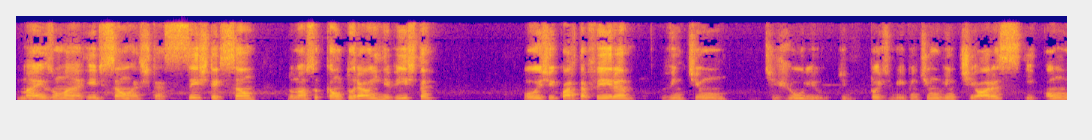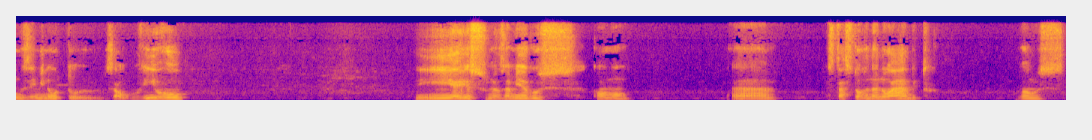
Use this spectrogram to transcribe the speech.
mais uma edição, esta sexta edição do nosso Cultural em Revista. Hoje, quarta-feira, 21 de julho de 2021, 20 horas e 11 minutos ao vivo. E é isso, meus amigos. Como ah, está se tornando hábito, vamos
